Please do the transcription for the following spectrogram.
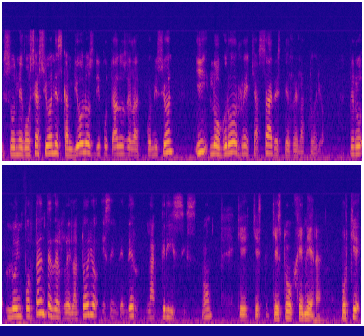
hizo negociaciones, cambió los diputados de la comisión y logró rechazar este relatorio. Pero lo importante del relatorio es entender la crisis ¿no? que, que, que esto genera, porque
